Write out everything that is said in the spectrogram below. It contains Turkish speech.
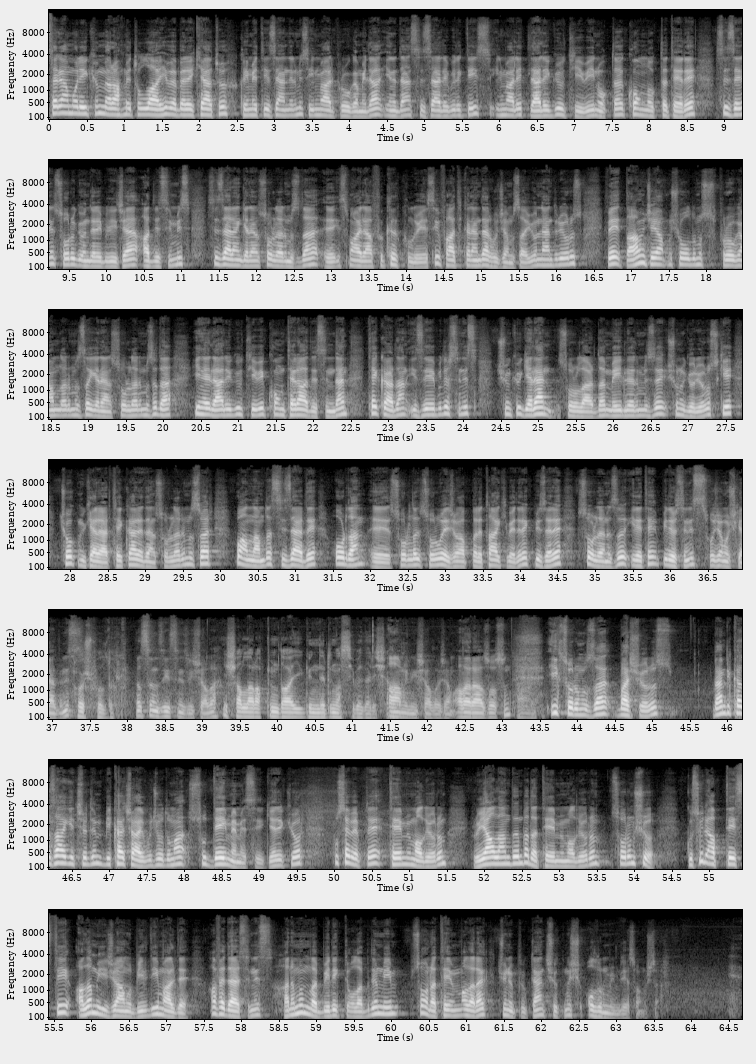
Esselamu Aleyküm ve Rahmetullahi ve Berekatüh. Kıymetli izleyenlerimiz İlmihal programıyla yeniden sizlerle birlikteyiz. ilmihaletlalegültv.com.tr Sizlerin soru gönderebileceği adresimiz. Sizlerden gelen sorularımızı da e, İsmaila Fıkıh Kulu üyesi Fatih Kalender hocamıza yönlendiriyoruz. Ve daha önce yapmış olduğumuz programlarımıza gelen sorularımızı da yine lalegültv.com.tr adresinden tekrardan izleyebilirsiniz. Çünkü gelen sorularda, maillerimizde şunu görüyoruz ki çok mükerrer tekrar eden sorularımız var. Bu anlamda sizler de oradan e, soruları, soru ve cevapları takip ederek bizlere sorularınızı iletebilirsiniz. Hocam hoş geldiniz. Hoş bulduk. Nasılsınız? iyisiniz inşallah. İnşallah Rabbim daha iyi günleri nasip eder inşallah. Amin inşallah hocam. Allah razı olsun. Amin. İlk sorumuzla başlıyoruz. Ben bir kaza geçirdim. Birkaç ay vücuduma su değmemesi gerekiyor. Bu sebeple teyemmüm alıyorum. Rüyalandığımda da teyemmüm alıyorum. Sorum şu. Gusül abdesti alamayacağımı bildiğim halde affedersiniz hanımımla birlikte olabilir miyim? Sonra teyemmüm alarak cünüplükten çıkmış olur muyum diye sormuşlar.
